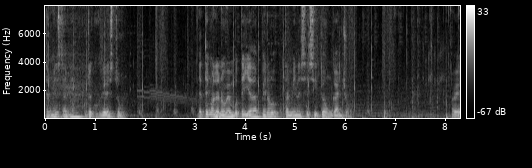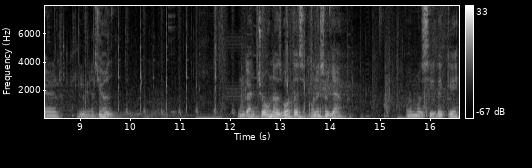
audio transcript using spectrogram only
también está bien recoger esto. Ya tengo la nube embotellada, pero también necesito un gancho. A ver, iluminación. Un gancho, unas botas y con eso ya podemos decir de que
